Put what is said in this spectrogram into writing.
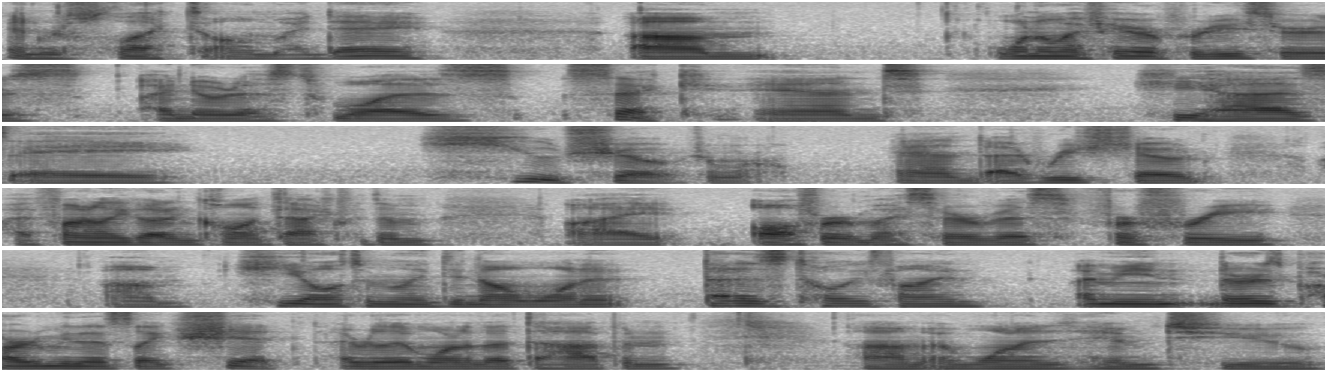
and reflect on my day, um, one of my favorite producers I noticed was sick, and he has a huge show tomorrow. And I reached out, I finally got in contact with him. I offered my service for free. Um, he ultimately did not want it. That is totally fine. I mean, there is part of me that's like, shit, I really wanted that to happen. Um, I wanted him to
